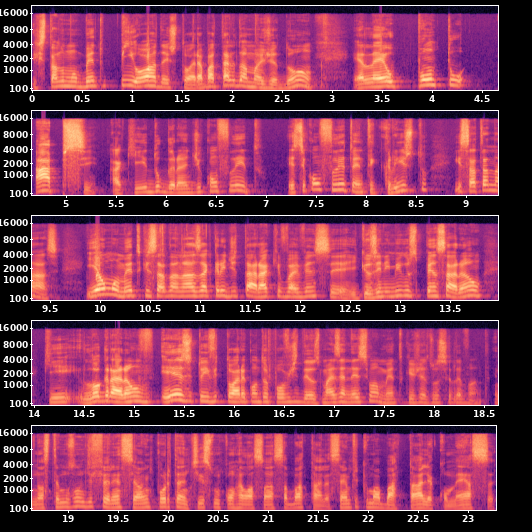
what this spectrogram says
está no momento pior da história. A Batalha do Armagedon, ela é o ponto ápice aqui do grande conflito. Esse conflito entre Cristo e Satanás. E é o momento que Satanás acreditará que vai vencer e que os inimigos pensarão que lograrão êxito e vitória contra o povo de Deus. Mas é nesse momento que Jesus se levanta. E nós temos um diferencial importantíssimo com relação a essa batalha. Sempre que uma batalha começa,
